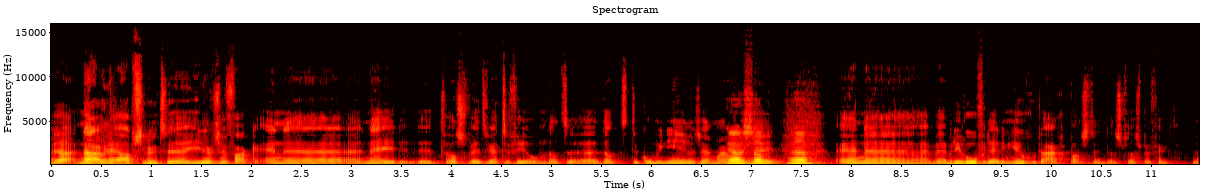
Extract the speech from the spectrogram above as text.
ja, nou ja, absoluut. Uh, ieder zijn vak. En uh, nee, het, was, het werd te veel om dat, uh, dat te combineren, zeg maar. Ja, snap ja. En we hebben die rolverdeling heel goed aangepast en dat is, dat is perfect. Ja.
